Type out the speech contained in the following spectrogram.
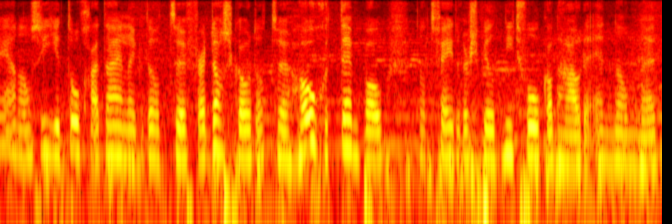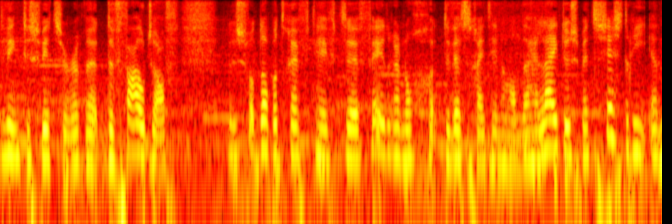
Maar ja, dan zie je toch uiteindelijk dat uh, Verdasco dat uh, hoge tempo dat Federer speelt niet vol kan houden. En dan uh, dwingt de Zwitser de fout af. Dus wat dat betreft heeft Federer nog de wedstrijd in handen. Hij leidt dus met 6-3 en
